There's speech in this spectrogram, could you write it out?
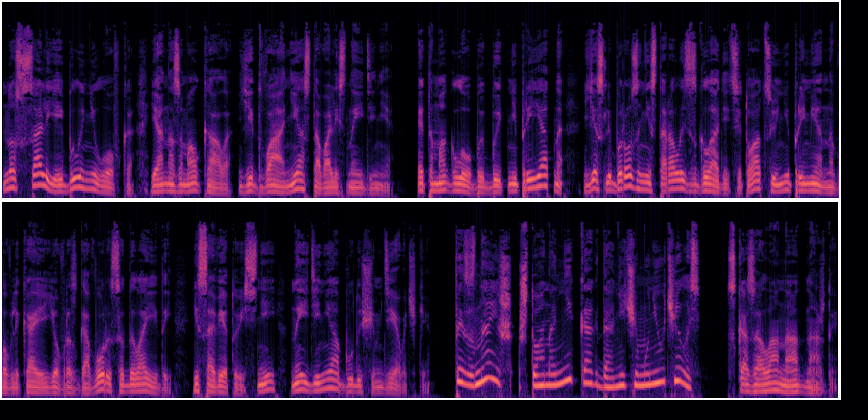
но с Салли ей было неловко, и она замолкала, едва они оставались наедине. Это могло бы быть неприятно, если бы Роза не старалась сгладить ситуацию, непременно вовлекая ее в разговоры с Аделаидой и советуясь с ней наедине о будущем девочки. «Ты знаешь, что она никогда ничему не училась?» — сказала она однажды.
